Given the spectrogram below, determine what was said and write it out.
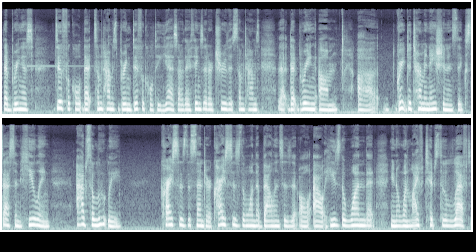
that bring us difficult that sometimes bring difficulty? Yes. Are there things that are true that sometimes that that bring um uh great determination and success and healing? Absolutely Christ is the center. Christ is the one that balances it all out. He's the one that, you know, when life tips to the left,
